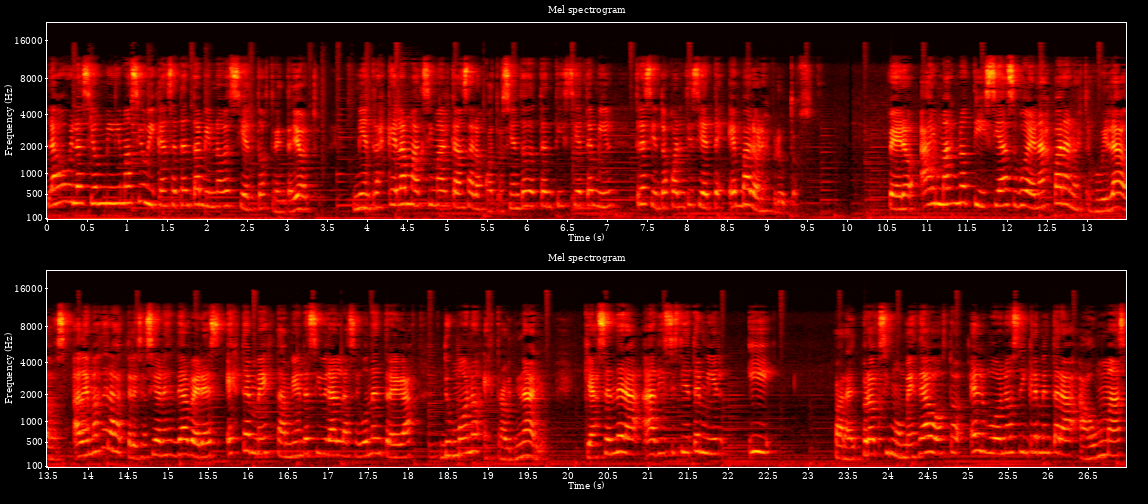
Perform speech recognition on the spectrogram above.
la jubilación mínima se ubica en 70.938 mientras que la máxima alcanza los 477.347 en valores brutos. Pero hay más noticias buenas para nuestros jubilados. Además de las actualizaciones de haberes, este mes también recibirán la segunda entrega de un mono extraordinario, que ascenderá a 17.000 y para el próximo mes de agosto el bono se incrementará aún más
